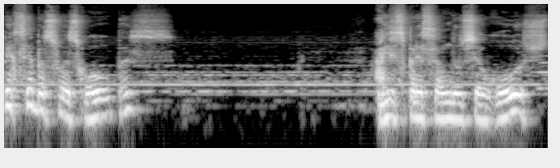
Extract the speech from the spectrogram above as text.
Perceba suas roupas, a expressão do seu rosto,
